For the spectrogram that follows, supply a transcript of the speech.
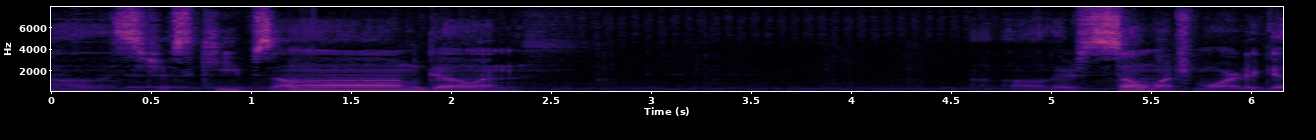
Oh, this just keeps on going. Oh, there's so much more to go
